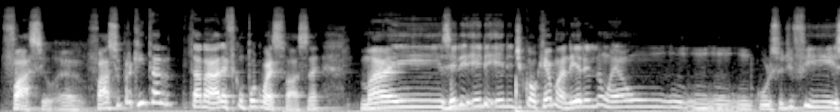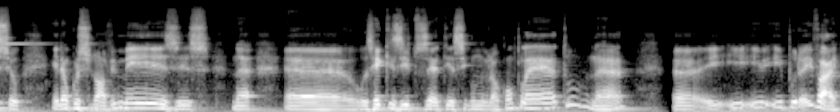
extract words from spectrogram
fácil. É, fácil para quem está tá na área fica um pouco mais fácil, né? Mas ele, ele, ele de qualquer maneira, ele não é um, um, um curso difícil, ele é um curso de nove meses, né? É, os requisitos é ter segundo grau completo, né? É, e, e, e, por aí vai.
